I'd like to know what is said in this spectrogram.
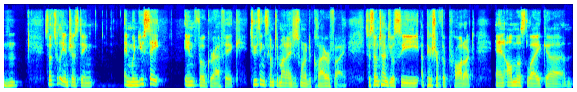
Mm-hmm. So that's really interesting. And when you say infographic, two things come to mind. I just wanted to clarify. So sometimes you'll see a picture of the product and almost like um,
